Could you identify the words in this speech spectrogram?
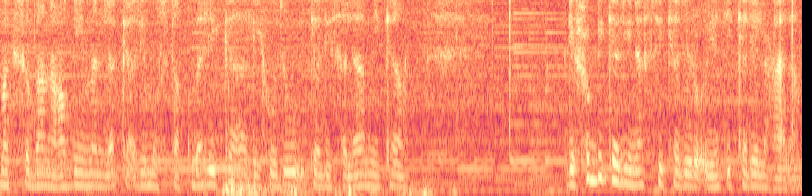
مكسبا عظيما لك لمستقبلك لهدوئك لسلامك لحبك لنفسك لرؤيتك للعالم.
